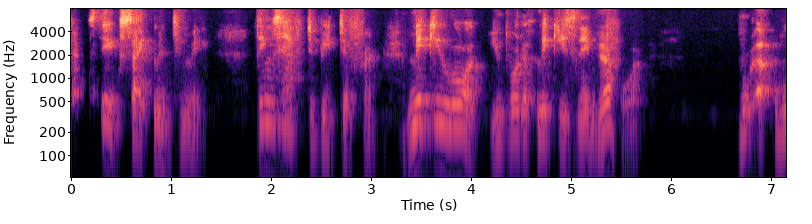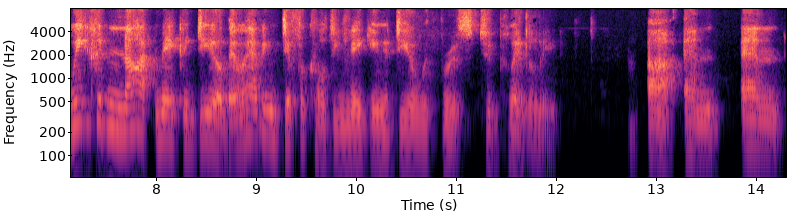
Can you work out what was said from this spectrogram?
that's the excitement to me. Things have to be different. Mickey Rourke, you brought up Mickey's name Yeah. before. We could not make a deal. They were having difficulty making a deal with Bruce to play the lead, uh, and and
